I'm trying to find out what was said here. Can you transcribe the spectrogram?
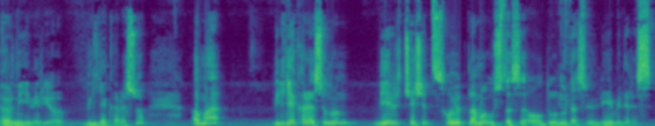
örneği veriyor Bilge Karasu. Ama Bilge Karasu'nun bir çeşit soyutlama ustası olduğunu da söyleyebiliriz.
